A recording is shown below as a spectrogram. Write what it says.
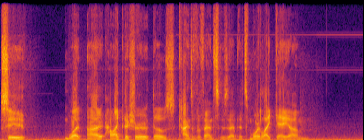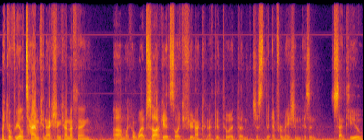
see what I how I picture those kinds of events is that it's more like a um like a real time connection kind of thing, um, like a WebSocket. So like if you're not connected to it, then just the information isn't sent to you,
